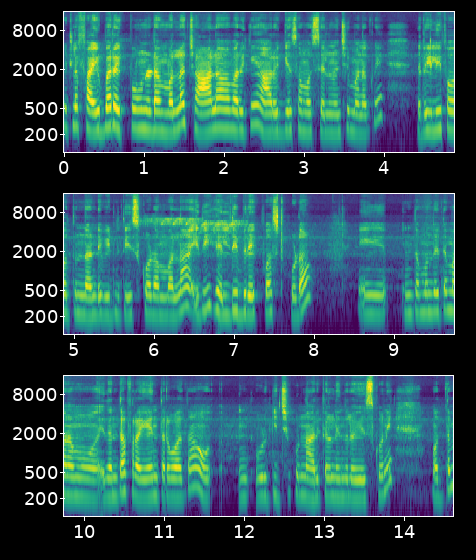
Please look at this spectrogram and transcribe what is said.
ఇట్లా ఫైబర్ ఎక్కువ ఉండడం వల్ల చాలా వరకు ఆరోగ్య సమస్యల నుంచి మనకి రిలీఫ్ అవుతుందండి వీటిని తీసుకోవడం వల్ల. ఇది హెల్దీ బ్రేక్ఫాస్ట్ కూడా. ఈ ఇంతకుముందు అయితే మనము ఇదంతా ఫ్రై అయిన తర్వాత ఉడికించుకున్న అరికలను ఇందులో వేసుకొని మొత్తం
